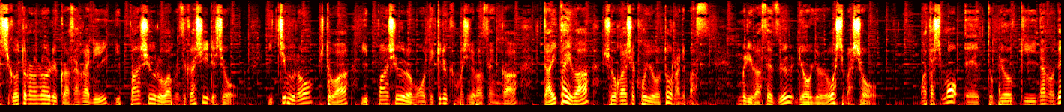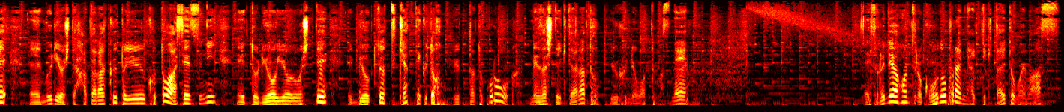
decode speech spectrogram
仕事の能力が下がり、一般就労は難しいでしょう。一部の人は一般就労もできるかもしれませんが、大体は障害者雇用となります。無理はせず療養をしましょう。私も、えーっと病気なので、えー無理をして働くということはせずに、えーっと療養をして病気と付き合っていくといったところを目指していきたいなというふうに思ってますね。えそれでは本日の行動プランに入っていきたいと思います。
